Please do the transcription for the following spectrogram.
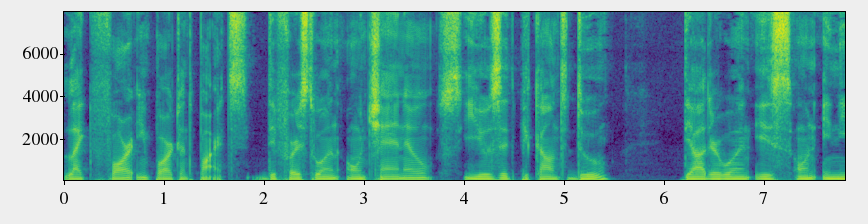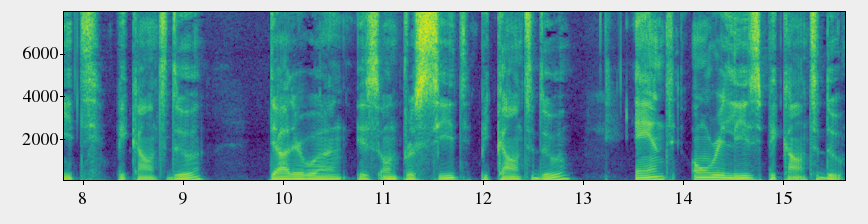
like four important parts. The first one on channels use used pcount do. The other one is on init pcount do. The other one is on proceed pcount do. And on release pcount do.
